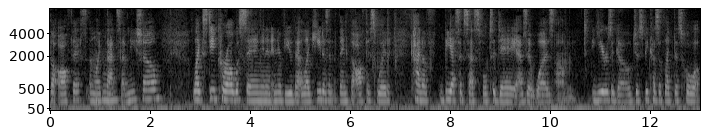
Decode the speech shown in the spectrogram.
The Office and like That 70 show. Like Steve Carell was saying in an interview that like he doesn't think The Office would kind of be as successful today as it was um years ago just because of like this whole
